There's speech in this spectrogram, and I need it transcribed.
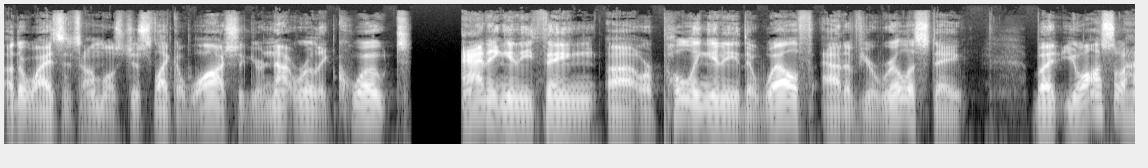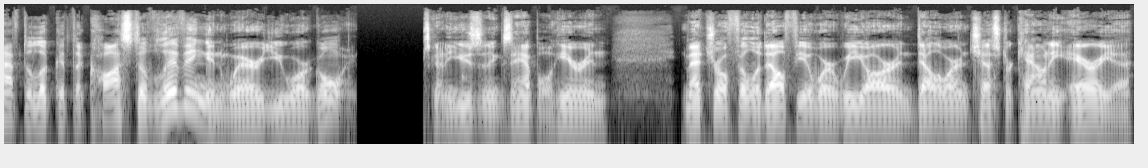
Otherwise, it's almost just like a wash. So you're not really, quote, adding anything uh, or pulling any of the wealth out of your real estate. But you also have to look at the cost of living and where you are going. I was going to use an example here in Metro Philadelphia, where we are in Delaware and Chester County area.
